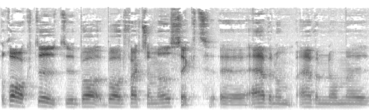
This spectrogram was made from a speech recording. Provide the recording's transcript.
rakt ut bad, faktiskt om ursäkt. även om, även om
